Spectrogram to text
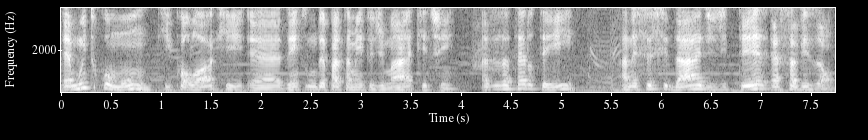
É muito comum que coloque é, dentro do departamento de marketing, às vezes até do TI, a necessidade de ter essa visão.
